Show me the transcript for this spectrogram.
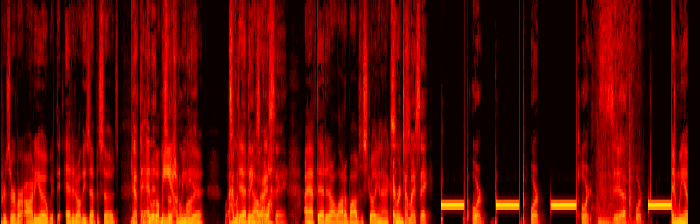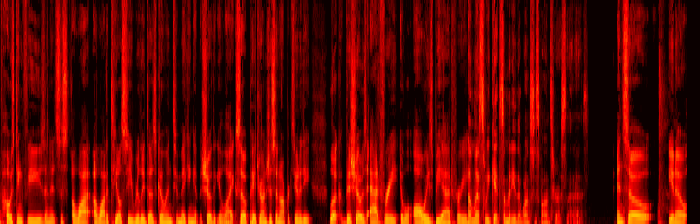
preserve our audio. We have to edit all these episodes. You have to We edit all the social out a lot. media. I Some have of to edit out a I lot. say. I have to edit out a lot of Bob's Australian accents. Every time I say or or or zip or and we have hosting fees and it's just a lot a lot of TLC really does go into making it the show that you like. So Patreon's just an opportunity. Look, this show is ad free. It will always be ad free. unless we get somebody that wants to sponsor us, that is. And so, you know,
